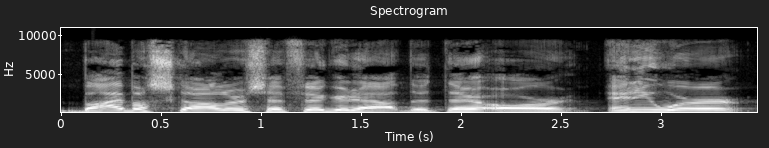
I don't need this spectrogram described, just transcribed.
Bible scholars have figured out that there are anywhere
